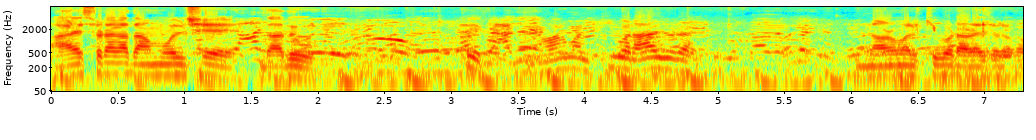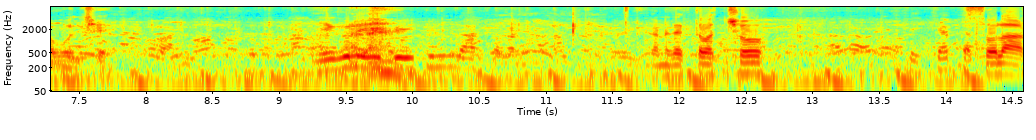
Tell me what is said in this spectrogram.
আড়াইশো টাকা দাম বলছে দাদু। নর্মাল কিবোর্ড আড়াইশো টাকা। বলছে। এখানে দেখতে পাচ্ছ সোলার।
